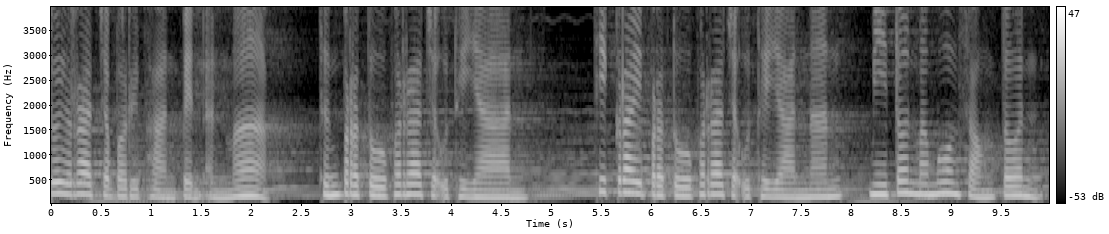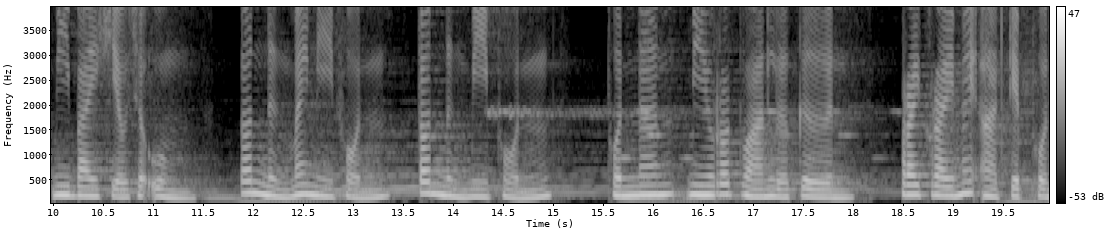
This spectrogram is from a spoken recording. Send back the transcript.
ด้วยราชบริพารเป็นอันมาก ถึงประตูพระราชอุทยาน ที่ใกล้ประตูพระราชอุทยานนั้น มีต้นมะม่วงสองต้น มีใบเขียวชอุ่ม ต้นหนึ่งไม่มีผล ต้นหนึ่งมีผล ผลนั้นมีรสหวานเหลือเกิน ใครๆไม่อาจเก็บผล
